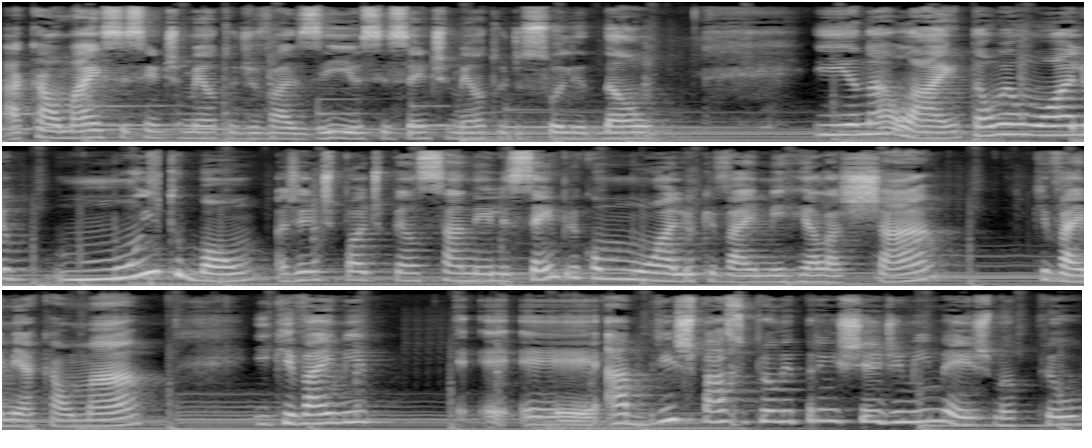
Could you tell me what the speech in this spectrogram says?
acalmar esse sentimento de vazio, esse sentimento de solidão e inalar. Então é um óleo muito bom. A gente pode pensar nele sempre como um óleo que vai me relaxar, que vai me acalmar e que vai me é, é, abrir espaço para eu me preencher de mim mesma, para eu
